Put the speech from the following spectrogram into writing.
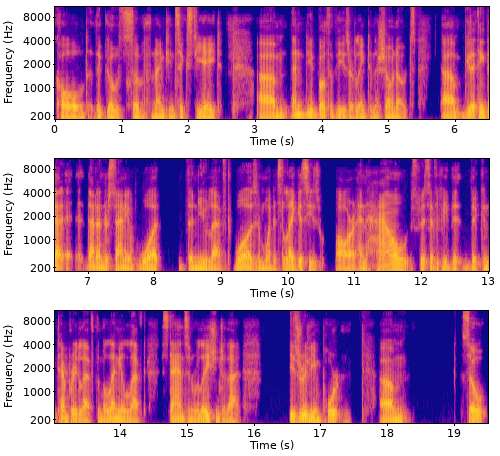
called "The Ghosts of 1968." Um, and both of these are linked in the show notes um, because I think that that understanding of what the new left was and what its legacies are and how specifically the, the contemporary left the millennial left stands in relation to that is really important. Um, so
